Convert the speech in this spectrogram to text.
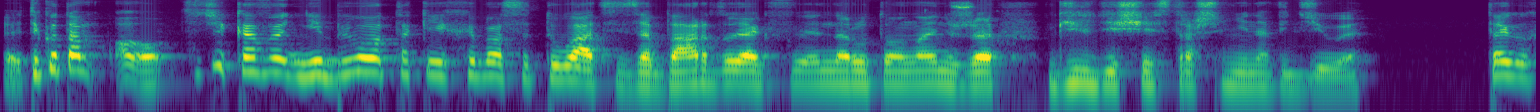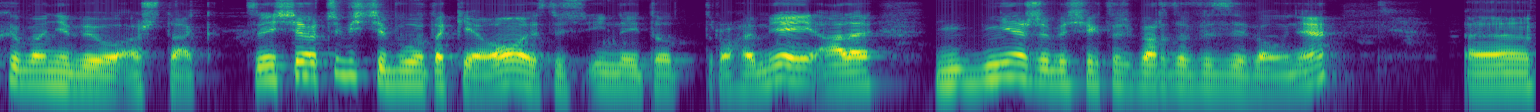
E, Tylko tam, o, co ciekawe, nie było takiej chyba sytuacji za bardzo jak w Naruto Online, że gildie się strasznie nienawidziły. Tego chyba nie było aż tak. W sensie oczywiście było takie, o, jesteś z innej, to trochę mniej, ale nie, żeby się ktoś bardzo wyzywał, nie? E,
